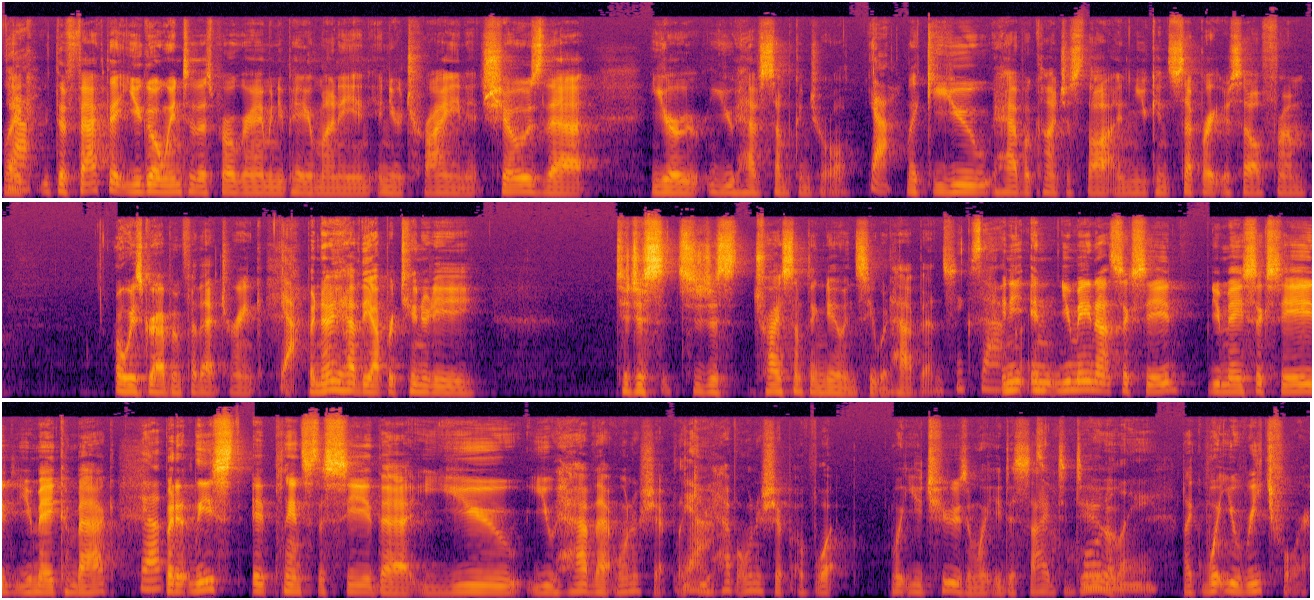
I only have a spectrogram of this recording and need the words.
Like Yeah. the fact that you go into this program and you pay your money and, and you're trying it shows that you're you have some control. Yeah. Like you have a conscious thought and you can separate yourself from always grabbing for that drink. Yeah. But now you have the opportunity to just to just try something new and see what happens. Exactly. And you, and you may not succeed. You may succeed. You may come back. Yeah. But at least it plants the seed that you you have that ownership. Like Yeah. you have ownership of what what you choose and what you decide to Totally. do. Like what you reach for.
